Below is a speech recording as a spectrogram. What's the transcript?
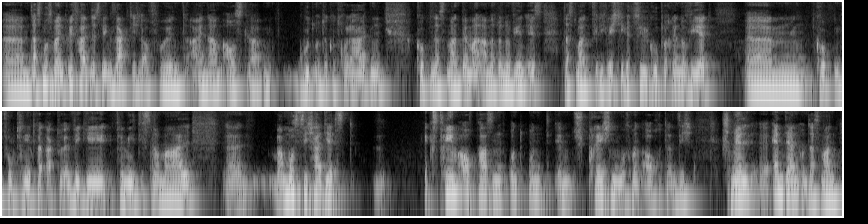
Ähm, das muss man im Griff halten, deswegen sagte ich auch vorhin, Einnahmen, Ausgaben, gut unter Kontrolle halten, gucken, dass man, wenn man am Renovieren ist, dass man für die richtige Zielgruppe renoviert, ähm, gucken, funktioniert gerade aktuell WG, vermietet es normal. Äh, man muss sich halt jetzt extrem aufpassen und, und im Sprechen muss man auch dann sich schnell äh, ändern und dass man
